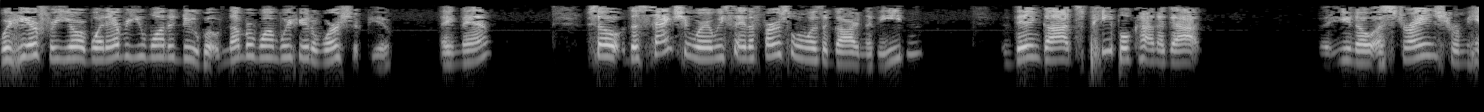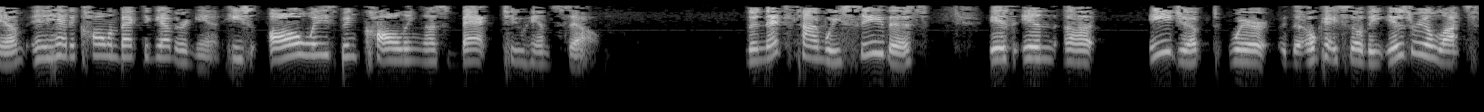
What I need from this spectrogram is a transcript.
We're here for your, whatever you want to do. But number one, we're here to worship you. Amen. So the sanctuary, we say the first one was the Garden of Eden. Then God's people kind of got, you know, estranged from him and he had to call them back together again. He's always been calling us back to himself. the next time we see this is in uh, Egypt, where the, okay, so the Israelites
